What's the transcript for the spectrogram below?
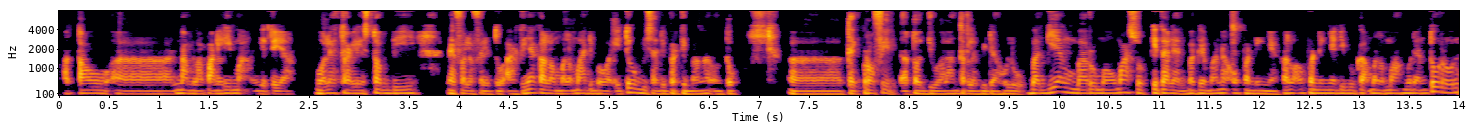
atau uh, eh, 685 gitu ya. Boleh trailing stop di level-level itu. Artinya kalau melemah di bawah itu bisa dipertimbangkan untuk uh, take profit atau jualan terlebih dahulu. Bagi yang baru mau masuk, kita lihat bagaimana openingnya. Kalau openingnya dibuka melemah kemudian turun,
